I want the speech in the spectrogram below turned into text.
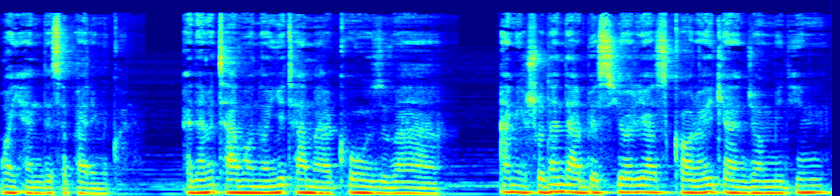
آینده سپری می‌کنیم. عدم توانایی تمرکز و عمیق شدن در بسیاری از کارهایی که انجام میدیم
